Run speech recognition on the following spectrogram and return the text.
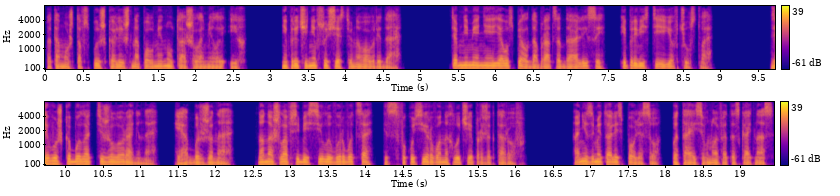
потому что вспышка лишь на полминуты ошеломила их, не причинив существенного вреда. Тем не менее, я успел добраться до Алисы и привести ее в чувство. Девушка была тяжело ранена и обожжена, но нашла в себе силы вырваться из сфокусированных лучей прожекторов. Они заметались по лесу, пытаясь вновь отыскать нас.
